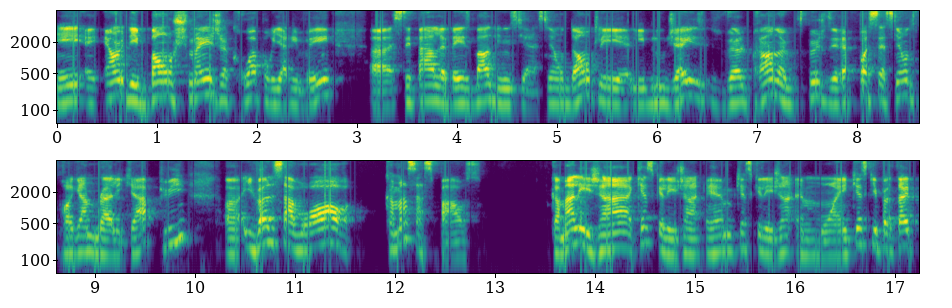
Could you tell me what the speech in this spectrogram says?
Et, un des bons chemins, je crois, pour y arriver, euh, c'est par le baseball d'initiation. Donc, les, Blue Jays veulent prendre un petit peu, je dirais, possession du programme Rally Cap, puis euh, ils veulent savoir comment ça se passe comment les gens, qu'est-ce que les gens aiment, qu'est-ce que les gens aiment moins, qu'est-ce qui est peut-être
